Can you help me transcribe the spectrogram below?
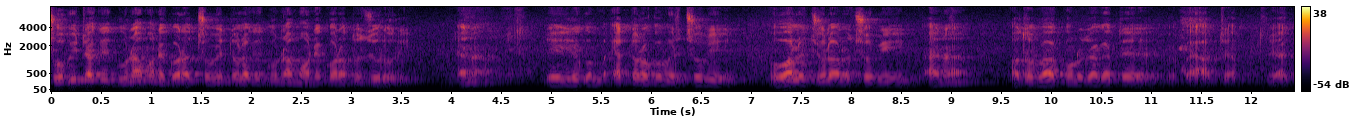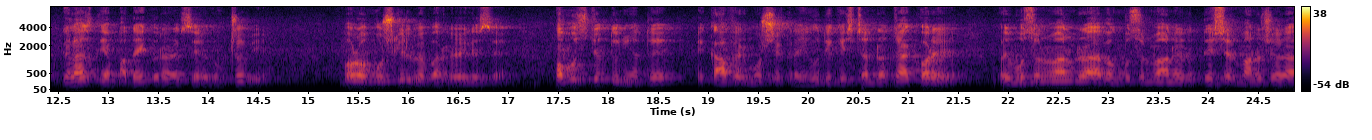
ছবিটাকে গুনাহ মনে করা, ছবি তোলাকে গুনাহ মনে করা তো জরুরি, তাই না? এইরকম এত রকমের ছবি, ওয়ালে ঝোলানো ছবি, তাই না? অথবা কোনো জায়গাতে গ্লাস দিয়ে বাদাই করে রাখছে এরকম ছবি। বড় মুশকিল ব্যাপার হয়ে গেছে। অমুসলিম দুনিয়াতে এই কাফের মোশেকরা ইহুদি, খ্রিস্টানরা যা করে, ওই মুসলমানরা এবং মুসলমানের দেশের মানুষেরা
